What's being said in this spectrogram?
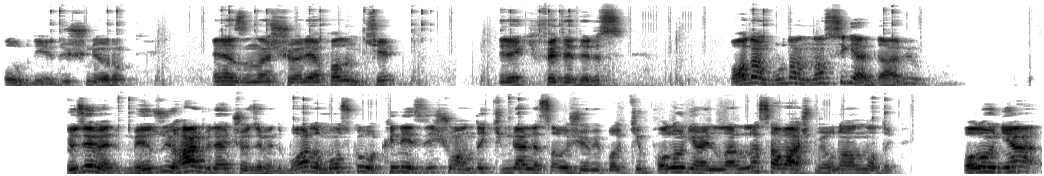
olur diye düşünüyorum. En azından şöyle yapalım ki direkt fethederiz. Bu adam buradan nasıl geldi abi? Çözemedim. Mevzuyu harbiden çözemedim. Bu arada Moskova Knezi şu anda kimlerle savaşıyor bir bakayım. Polonyalılarla savaşmıyor onu anladık. Polonya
